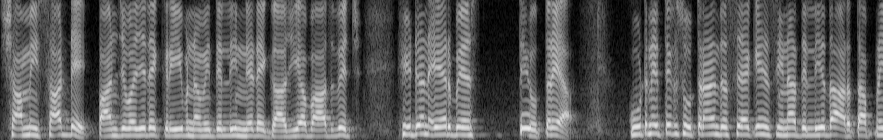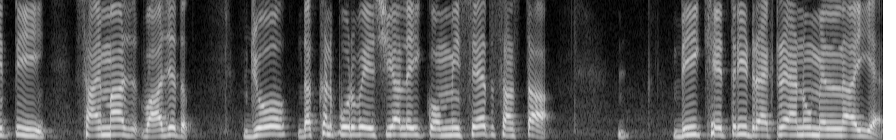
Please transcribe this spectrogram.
ਸ਼ਾਮੀ 5:30 ਵਜੇ ਦੇ ਕਰੀਬ ਨਵੀਂ ਦਿੱਲੀ ਨੇੜੇ ਗਾਜ਼ੀਆਬਾਦ ਵਿੱਚ ਹਿਡਨ 에ਅਰਬੇਸ ਤੇ ਉਤਰਿਆ। ਕੂਟਨੀਤਿਕ ਸੂਤਰਾਂ ਨੇ ਦੱਸਿਆ ਕਿ ਹਸੀਨਾ ਦਿੱਲੀ ਆਧਾਰਿਤ ਆਪਣੀ ਧੀ ਸਾਇਮਾ ਵਾਜਿਦ, ਜੋ ਦੱਖਣ ਪੂਰਬ ਏਸ਼ੀਆ ਲਈ ਕੌਮੀ ਸਿਹਤ ਸੰਸਥਾ ਦੀ ਖੇਤਰੀ ਡਾਇਰੈਕਟਰ ਨੂੰ ਮਿਲਣ ਆਈ ਹੈ।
